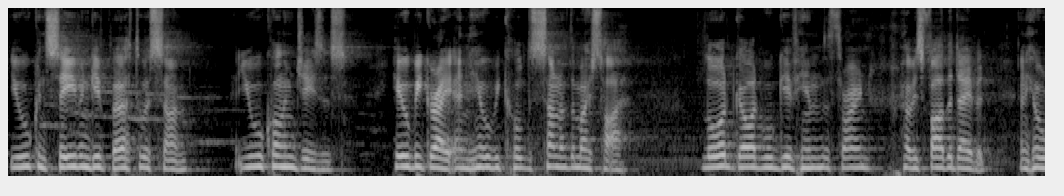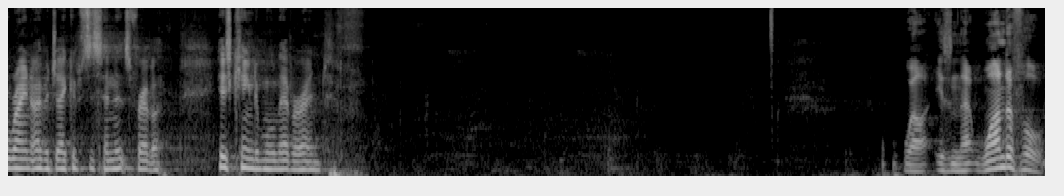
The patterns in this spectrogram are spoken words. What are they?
You will conceive and give birth to a son. You will call him Jesus. He will be great, and he will be called the Son of the Most High. Lord God will give him the throne of his father David, and he will reign over Jacob's descendants forever. His kingdom will never end. Well, isn't that wonderful?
